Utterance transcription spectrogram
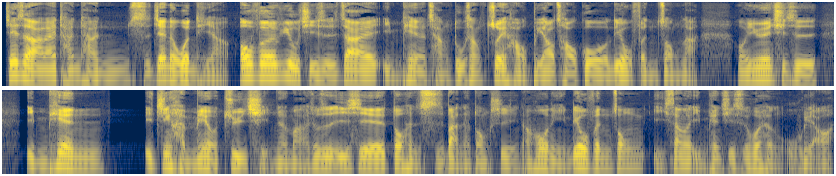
接着啊，来谈谈时间的问题啊，Overview 其实在影片的长度上最好不要超过六分钟啦，哦，因为其实影片。已经很没有剧情了嘛，就是一些都很死板的东西。然后你六分钟以上的影片其实会很无聊啊，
